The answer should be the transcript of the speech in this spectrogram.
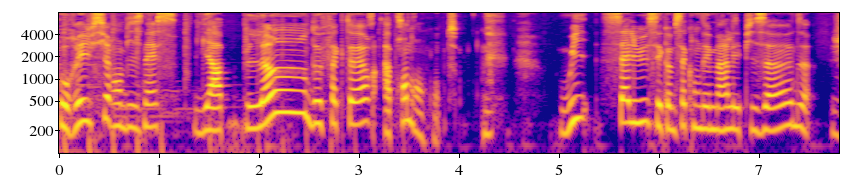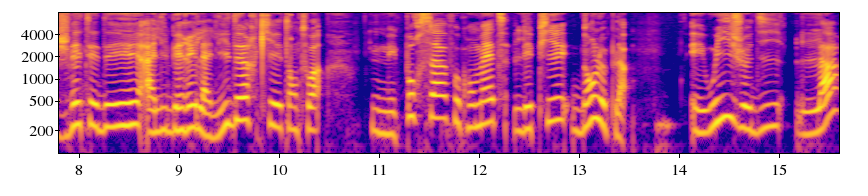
Pour réussir en business, il y a plein de facteurs à prendre en compte. oui, salut, c'est comme ça qu'on démarre l'épisode. Je vais t'aider à libérer la leader qui est en toi. Mais pour ça, faut qu'on mette les pieds dans le plat. Et oui, je dis la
